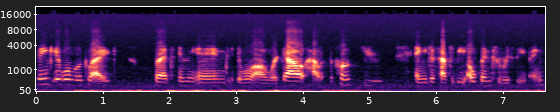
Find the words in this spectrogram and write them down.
think it will look like, but in the end, it will all work out how it's supposed to, and you just have to be open to receiving.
